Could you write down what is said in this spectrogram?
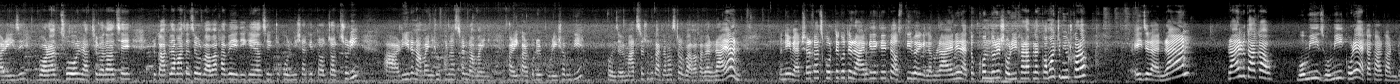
আর এই যে বড়ার ঝোল, রাত্রেবেলা আছে, একটু কাতলা মাছ আছে, ওর বাবা খাবে, এদিকে আছে একটু কলমি শাকের চচ্চড়ি, আর ইয়েটা নামায়নি, শুটকি মাছটা নামায়নি, আর এই কারকোলের পুর এইসব দিয়ে হয়ে যাবে। মাছটা শুধু কাতলা মাছটা ওর বাবা খাবে। আর রায়ান মানে ব্যবসার কাজ করতে করতে রায়ানকে দেখতে দেখতে অস্থির হয়ে গেলাম। রায়ানের এতক্ষণ ধরে শরীর খারাপ লাগ কমা একটু মিউট করো। এই যে রায়ান। রায়ান রায়ান, একটু তাকাও। বমি ঝমি করে একাকার কাণ্ড।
